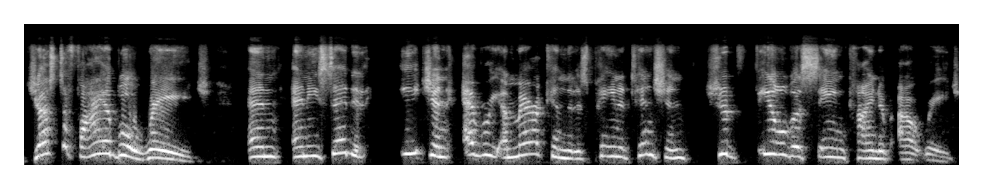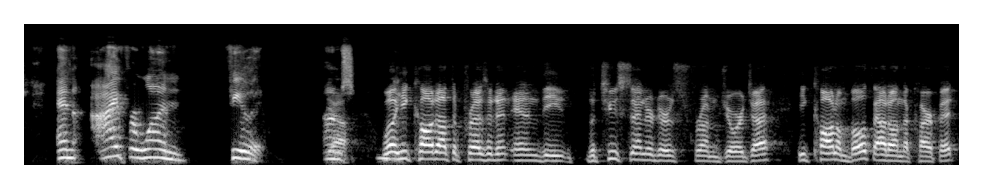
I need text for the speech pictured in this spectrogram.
justifiable rage. And and he said that each and every american that is paying attention should feel the same kind of outrage. And i for one feel it. Um, yeah. well he called out the president and the the two senators from georgia. He called them both out on the carpet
